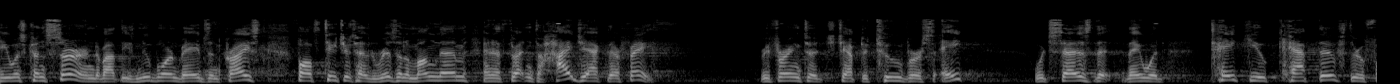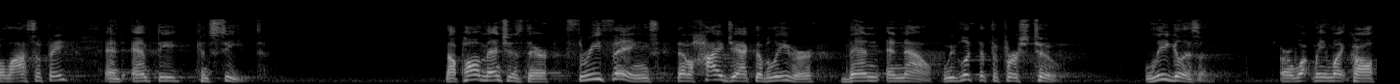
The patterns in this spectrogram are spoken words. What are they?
He was concerned about these newborn babes in Christ. False teachers had risen among them and had threatened to hijack their faith. Referring to chapter 2 verse 8, which says that they would take you captive through philosophy and empty conceit. Now Paul mentions there three things that'll hijack the believer then and now. We've looked at the first two. Legalism, or what we might call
